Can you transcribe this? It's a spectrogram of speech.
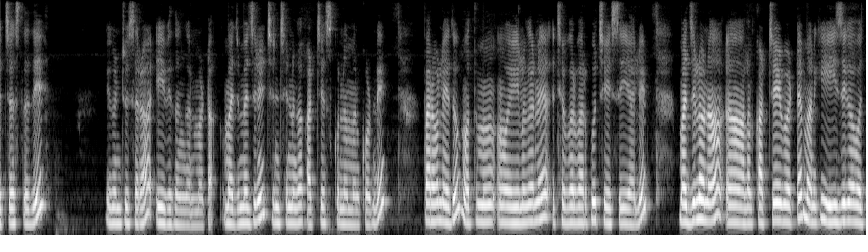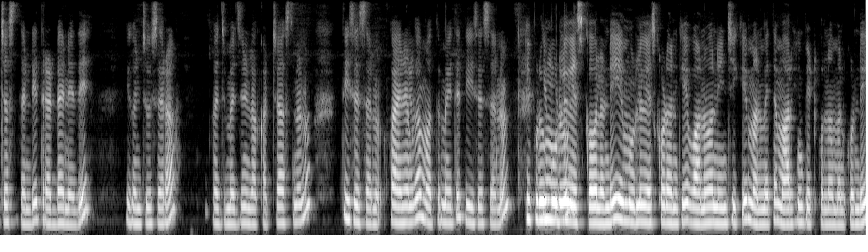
వచ్చేస్తుంది. ఇవన్నీ చూసారా ఈ విధంగా అనమాట మధ్య మధ్యని చిన్న చిన్నగా కట్ చేసుకున్నాం అనుకోండి పర్వాలేదు. మొత్తం ఇలాగనే చివరి వరకు చేసేయాలి. మధ్యలోన అలా కట్ చేయబట్టే మనకి ఈజీగా వచ్చేస్తుందండి థ్రెడ్ అనేది. ఇవన్నీ చూసారా మధ్య మధ్యన ఇలా కట్ చేస్తున్నాను. తీసేసాను. ఫైనల్గా మొత్తం అయితే తీసేసాను. ఇప్పుడు ముళ్ళు వేసుకోవాలండి. ఈ ముళ్ళు వేసుకోవడానికి వన్ వన్ ఇంచుకి మనమైతే మార్కింగ్ పెట్టుకున్నాం అనుకోండి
